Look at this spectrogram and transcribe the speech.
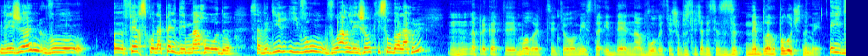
les jeunes vont euh, faire ce qu'on appelle des maraudes. Ça veut dire ils vont voir les gens qui sont dans la rue Мгм. Наприклад, е, молодь цього міста йде на вулицю, щоб зустрічатися з неблагополучними et ils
